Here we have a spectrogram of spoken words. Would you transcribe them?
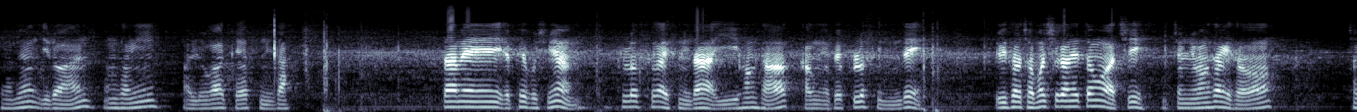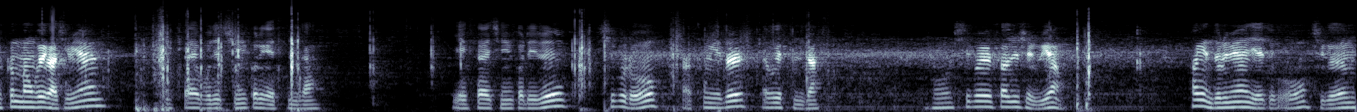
그러면 이러한 영상이 완료가 되었습니다. 그 다음에 옆에 보시면 플러스가 있습니다. 이 황삭 가공 옆에 플러스 있는데 여기서 저번 시간에 했던 것 같이 2.6 황삭에서 접근 방법에 가시면 엑사의 모듈 진입거리가 있습니다. 이 엑사의 진입거리를 10으로 통일을 해보겠습니다. 그래서 10을 써주시고요. 확인 누르면 얘도 지금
